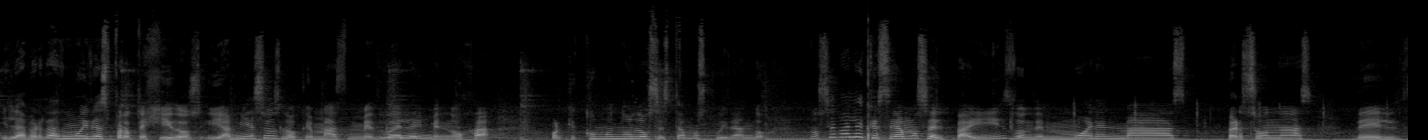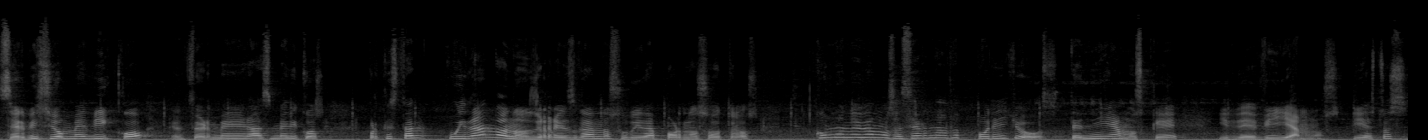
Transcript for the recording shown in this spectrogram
y la verdad muy desprotegidos. Y a mí eso es lo que más me duele y me enoja, porque cómo no los estamos cuidando. No se vale que seamos el país donde mueren más personas del servicio médico, enfermeras, médicos, porque están cuidándonos, arriesgando su vida por nosotros. ¿Cómo no íbamos a hacer nada por ellos? Teníamos que y debíamos. Y esto es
